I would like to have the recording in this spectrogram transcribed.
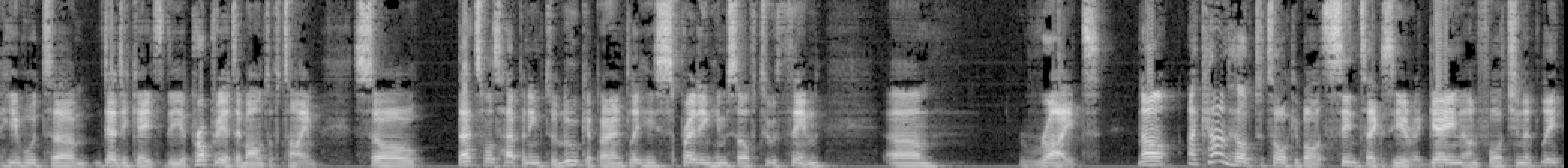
he would um, dedicate the appropriate amount of time. So that's what's happening to Luke, apparently. He's spreading himself too thin. Um, right. Now, I can't help to talk about syntax here again, unfortunately.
